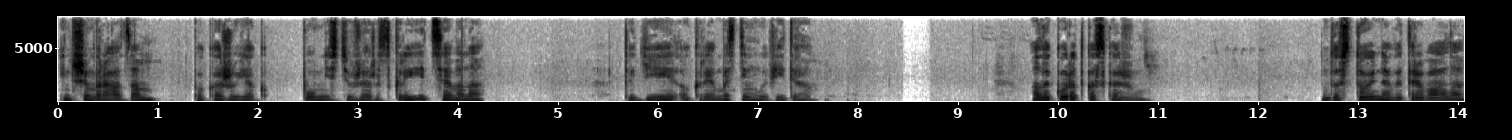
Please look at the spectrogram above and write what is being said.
Іншим разом покажу, як повністю вже розкриється вона. Тоді окремо зніму відео. Але коротко скажу. Достойна витривала,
